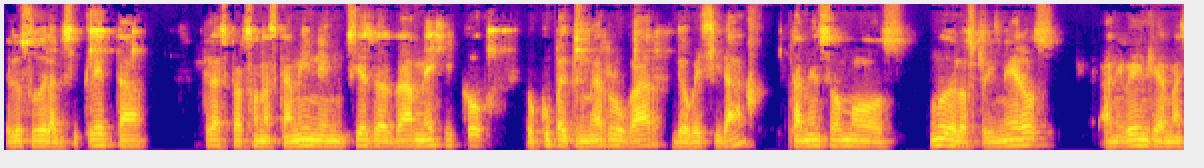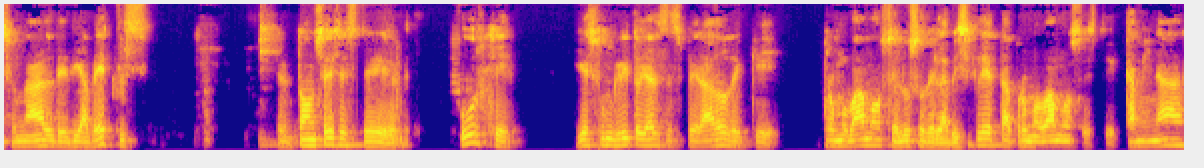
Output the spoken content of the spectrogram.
el uso de la bicicleta, que las personas caminen. Si es verdad, México ocupa el primer lugar de obesidad. También somos uno de los primeros a nivel internacional de diabetes. Entonces, este, urge y es un grito ya desesperado de que promovamos el uso de la bicicleta, promovamos este, caminar,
